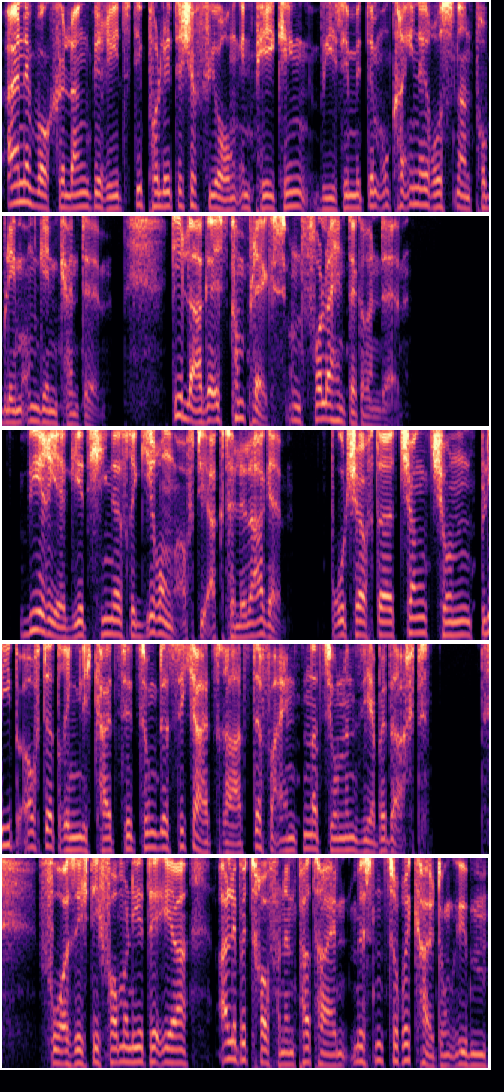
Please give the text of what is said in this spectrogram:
Eine Woche lang beriet die politische Führung in Peking, wie sie mit dem Ukraine-Russland-Problem umgehen könnte. Die Lage ist komplex und voller Hintergründe. Wie reagiert Chinas Regierung auf die aktuelle Lage? Botschafter Chang Chun blieb auf der Dringlichkeitssitzung des Sicherheitsrats der Vereinten Nationen sehr bedacht. Vorsichtig formulierte er, alle betroffenen Parteien müssen Zurückhaltung üben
